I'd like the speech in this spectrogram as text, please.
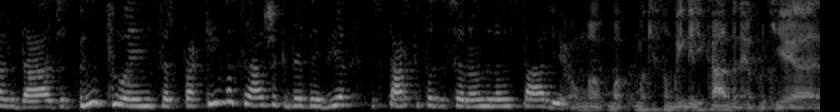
personalidades, influencers, para quem você acha que deveria estar se posicionando e não está ali. É uma, uma, uma questão bem delicada, né? Porque é,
